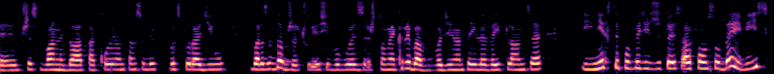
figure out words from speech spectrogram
y, przesuwany do ataku i on tam sobie po prostu radził bardzo dobrze. Czuje się w ogóle zresztą jak ryba w wodzie na tej lewej flance i nie chcę powiedzieć, że to jest Alfonso Davis,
